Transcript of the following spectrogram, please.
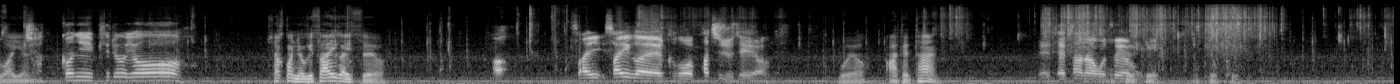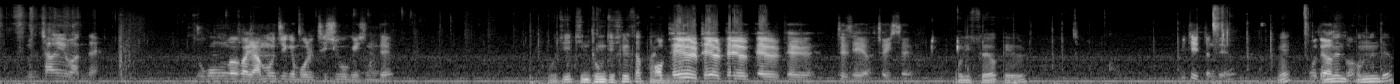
좋아요. 샷건이 필요요. 샷건 여기 싸이가 있어요. 사이, 사이가에 그거 파츠 주세요. 뭐요? 아 대탄. 네, 대탄하고 오케이 소염기. 오케이 오케이 오케이. 문창이 왔네. 누군가가 야무지게 뭘 드시고 계신데. 뭐지? 진통제 실사판. 어 배율 배율 배율 배율 배율 드세요. 저 있어요. 어디 있어요, 배율? 밑에 있던데요? 예? 어디 없는 갔어? 없는데요?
